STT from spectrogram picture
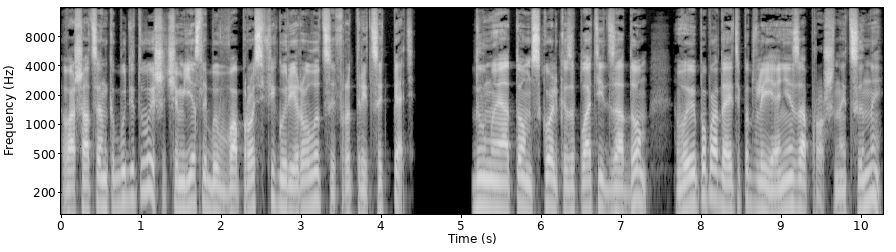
ваша оценка будет выше, чем если бы в вопросе фигурировала цифра 35. Думая о том, сколько заплатить за дом, вы попадаете под влияние запрошенной цены.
